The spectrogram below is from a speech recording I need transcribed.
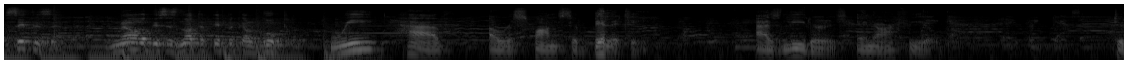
citizen. No, this is not a typical group. We have a responsibility as leaders in our field to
